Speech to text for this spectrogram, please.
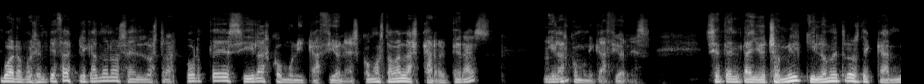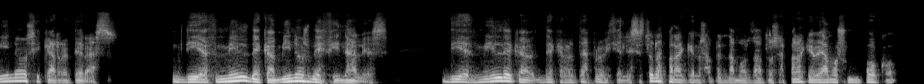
Bueno, pues empieza explicándonos en los transportes y las comunicaciones, cómo estaban las carreteras y las comunicaciones. 78.000 kilómetros de caminos y carreteras, 10.000 de caminos vecinales, 10.000 de, de carreteras provinciales. Esto no es para que nos aprendamos datos, es para que veamos un poco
